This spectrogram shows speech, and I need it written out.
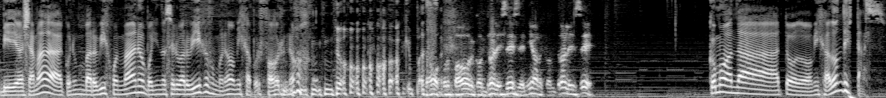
videollamada con un barbijo en mano, poniéndose el barbijo. Como, no, mija, por favor, no. no, ¿qué pasa? No, por favor, contrólese, señor, contrólese. ¿Cómo anda todo, mija? ¿Dónde estás?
